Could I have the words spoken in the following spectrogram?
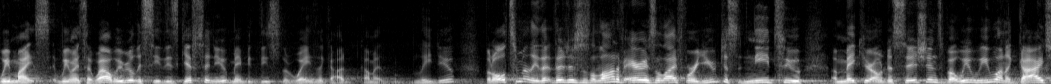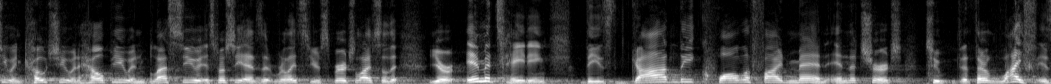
we, might, we might say, wow, we really see these gifts in you. Maybe these are the ways that God, might lead you. But ultimately, there's just a lot of areas of life where you just need to uh, make your own decisions, but we, we want to guide you and coach you and help you and bless you, especially as it relates to your spiritual life, so that you're imitating these godly, qualified men in the church to, that their life is,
